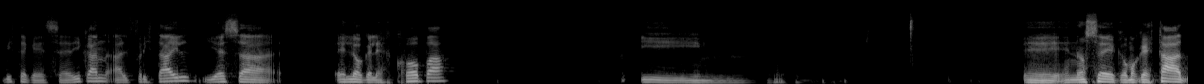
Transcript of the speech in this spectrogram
¿viste? Que se dedican al freestyle y esa es lo que les copa y eh, no sé, como que está,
